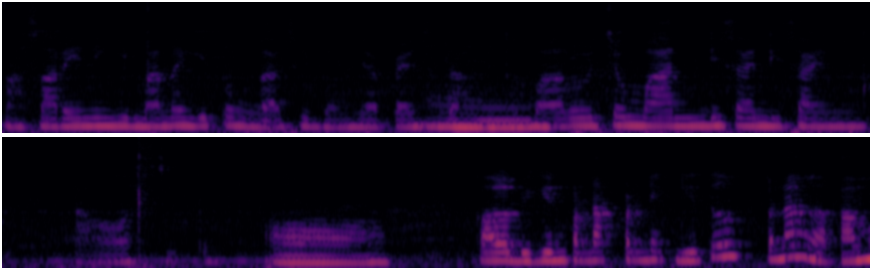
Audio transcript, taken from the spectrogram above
masar ini gimana gitu enggak sih belum nyampe sedang Hmm. gitu baru cuman desain-desain kaos gitu. Oh, kalau bikin pernak-pernik gitu, pernah nggak kamu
